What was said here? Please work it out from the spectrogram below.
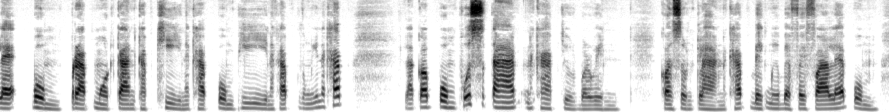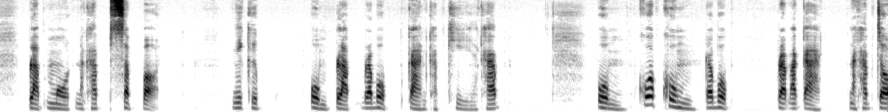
และปุ่มปรับโหมดการขับขี่นะครับ ปุ่ม P นะครับ ตรงนี้นะครับ แล้วก็ปุ่ม Push Start นะครับ อยู่บริเวณคอนโซลกลางนะครับ เบรกมือแบบไฟฟ้าและปุ่ม ปรับโหมดนะครับสปอร์ตนี่คือปุ่มปรับระบบการขับขี่นะครับ ปุ่มควบคุมระบบปรับอากาศนะครับ จอ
